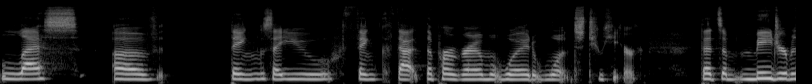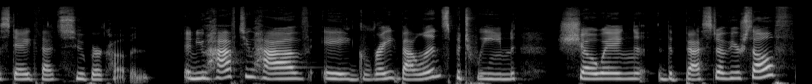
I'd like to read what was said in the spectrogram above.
less of things that you think that the program would want to hear. That's a major mistake that's super common. And you have to have a great balance between showing the best of yourself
